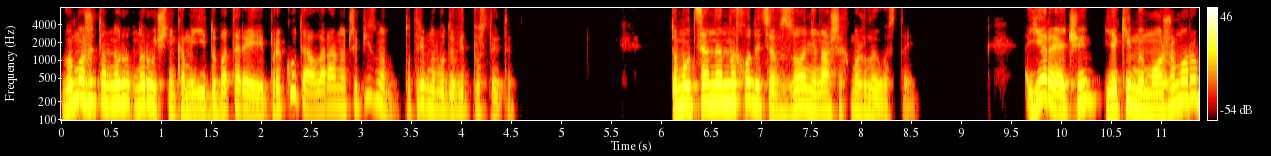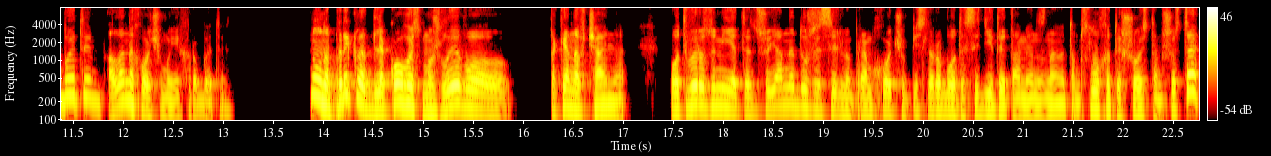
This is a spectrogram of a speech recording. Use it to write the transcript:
Ви можете наручниками її до батареї прикути, але рано чи пізно потрібно буде відпустити. Тому це не знаходиться в зоні наших можливостей. Є речі, які ми можемо робити, але не хочемо їх робити. Ну, наприклад, для когось можливо таке навчання. От ви розумієте, що я не дуже сильно прям хочу після роботи сидіти там, я не знаю, там слухати щось там, щось це.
